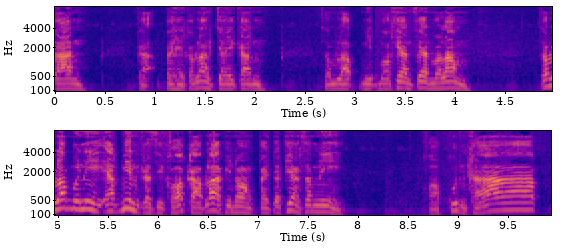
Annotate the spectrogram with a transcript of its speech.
กาลก็ไปให้กำลังใจกันสำหรับมิดหมอแคนแฟนหมาล่ำสำหรับมื้อนี้แอดมินก็สิขอกราบลาพี่น้องไปแต่เพียงซ้ำนี้ขอบคุณครับ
